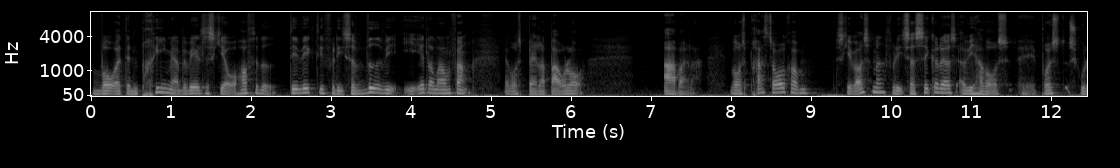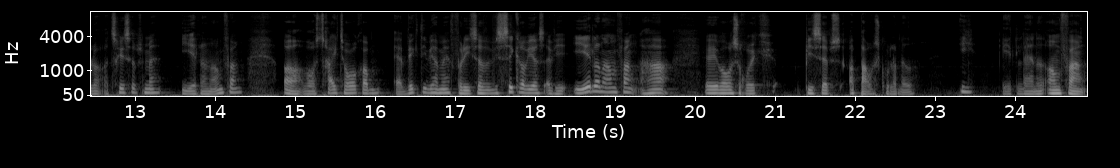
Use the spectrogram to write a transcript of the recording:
hvor at den primære bevægelse sker over hofteledet. Det er vigtigt, fordi så ved vi i et eller andet omfang, at vores baller baglår arbejder. Vores pres til overkroppen skal vi også med, fordi så sikrer det os, at vi har vores øh, bryst, skulder og triceps med i et eller andet omfang. Og vores træk til overkroppen er vigtigt, vi har med, fordi så vi sikrer vi os, at vi i et eller andet omfang har øh, vores ryg, biceps og bagskulder med i et eller andet omfang.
